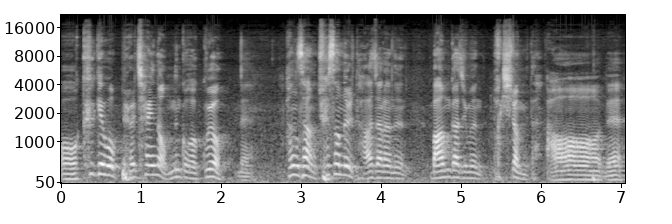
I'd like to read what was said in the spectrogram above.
어, 크게 뭐 별 차이는 없는 것 같고요. 네. 항상 최선을 다하자라는 마음가짐은 확실합니다. 아, 네.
